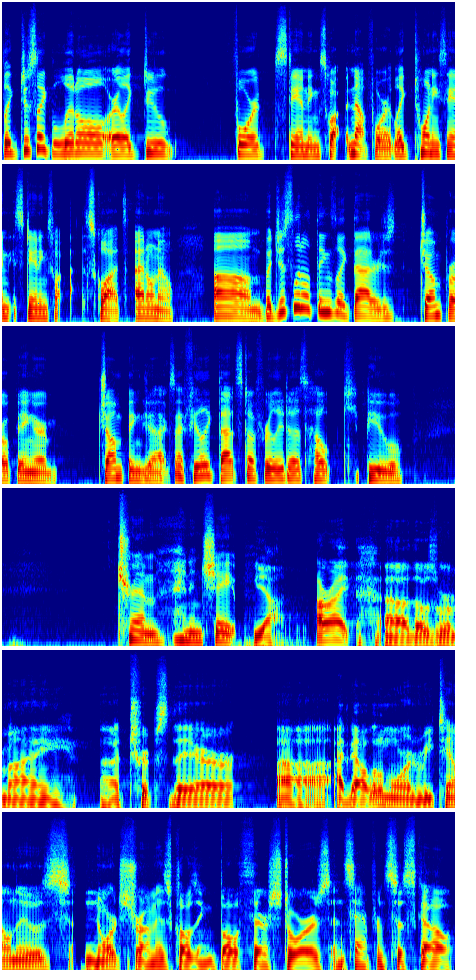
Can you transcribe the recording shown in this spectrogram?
like just like little or like do four standing squat, not four, like twenty stand- standing squ- squats. I don't know. Um, but just little things like that, or just jump roping or jumping jacks. I feel like that stuff really does help keep you trim and in shape. Yeah. All right. Uh, those were my uh, trips there. Uh, I've got a little more in retail news. Nordstrom is closing both their stores in San Francisco.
